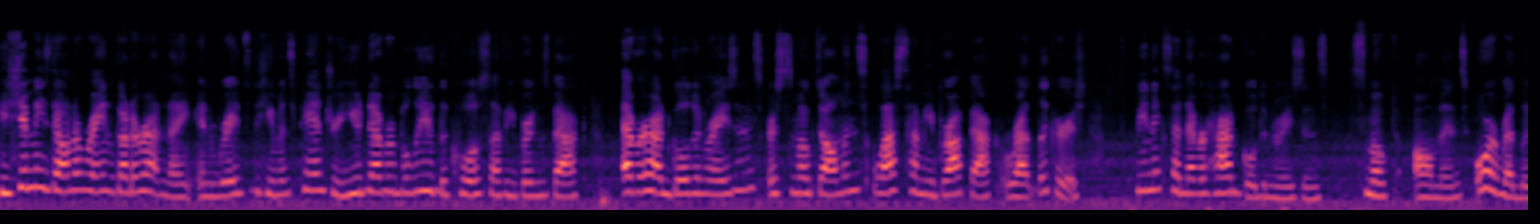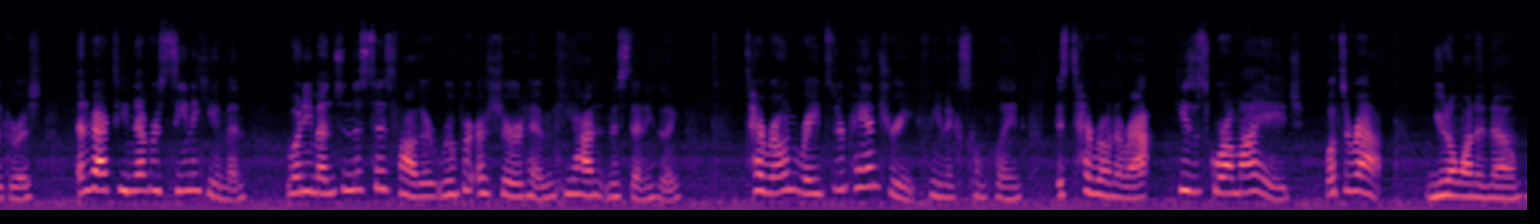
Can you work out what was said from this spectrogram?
He shimmies down a rain gutter at night and raids the human's pantry. You'd never believe the cool stuff he brings back. Ever had golden raisins or smoked almonds? Last time he brought back red licorice. Phoenix had never had golden raisins, smoked almonds, or red licorice. In fact, he'd never seen a human. When he mentioned this to his father, Rupert assured him he hadn't missed anything. Tyrone raids their pantry, Phoenix complained. Is Tyrone a rat? He's a squirrel my age. What's a rat? You don't want to know.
